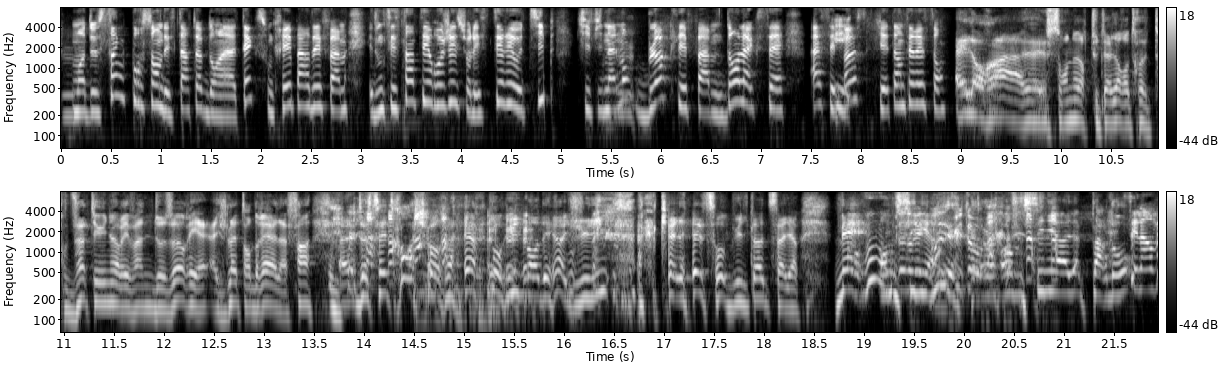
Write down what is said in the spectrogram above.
Mm. moins de 5% des startups dans la tech sont créées par des femmes. Et donc, c'est s'interroger sur les stéréotypes qui finalement bloquent les femmes dans l'accès à ces Mm. Et- postes qui est intéressant. Elle aura euh, son heure tout à l'heure entre 21h et 22h et euh, je l'attendrai à la fin euh, de cette tranche horaire pour lui demander à Julie quel est son bulletin de salaire. Mais vous, vous on me me vôtre, plutôt. on me signale, pardon. C'est l'inverse,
